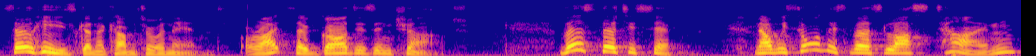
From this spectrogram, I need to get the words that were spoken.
so he's going to come to an end. All right? So God is in charge. Verse 37. Now we saw this verse last time.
